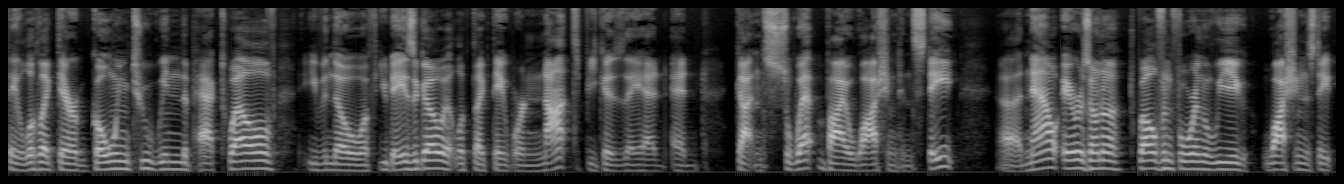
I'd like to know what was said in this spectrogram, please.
They look like they're going to win the Pac-12 even though a few days ago it looked like they were not because they had had gotten swept by Washington State. Uh, now Arizona 12 and 4 in the league, Washington State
